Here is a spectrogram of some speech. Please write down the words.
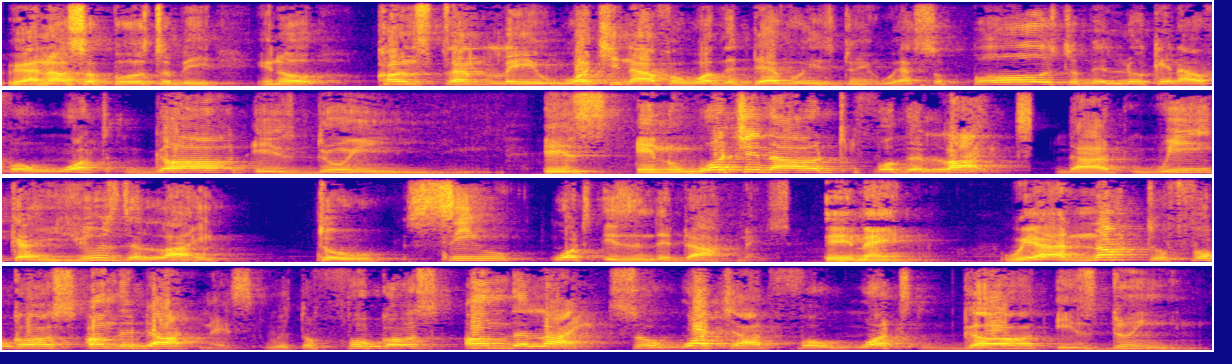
We are not supposed to be, you know, constantly watching out for what the devil is doing. We are supposed to be looking out for what God is doing. Is in watching out for the light that we can use the light to see what is in the darkness. Amen. We are not to focus on the darkness, we're to focus on the light. So watch out for what God is doing.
